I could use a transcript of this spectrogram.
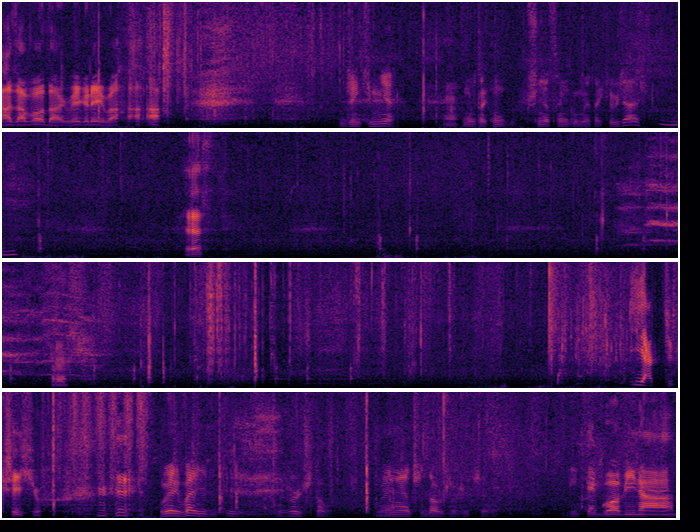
Na zawodach wygrywa. Ha, ha. Dzięki mnie. Hmm. Mu taką przyniosłem gumę takie, widziałeś? Jest. Proszę. Jak ci Krzysiu? Wujek weź rzuć tą. Ja nie wiem czy dobrze rzuciłem. I te głowi na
